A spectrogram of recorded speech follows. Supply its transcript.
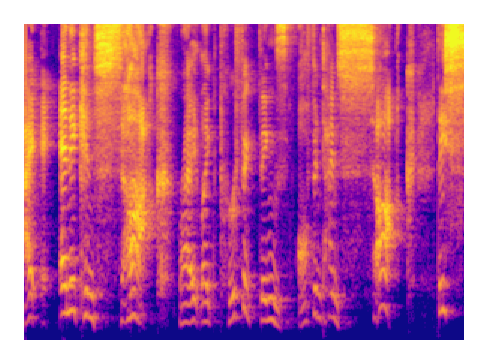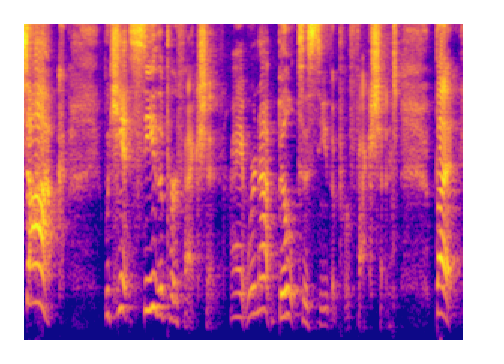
I and it can suck, right? Like perfect things oftentimes suck. They suck. We can't see the perfection, right? We're not built to see the perfection. But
